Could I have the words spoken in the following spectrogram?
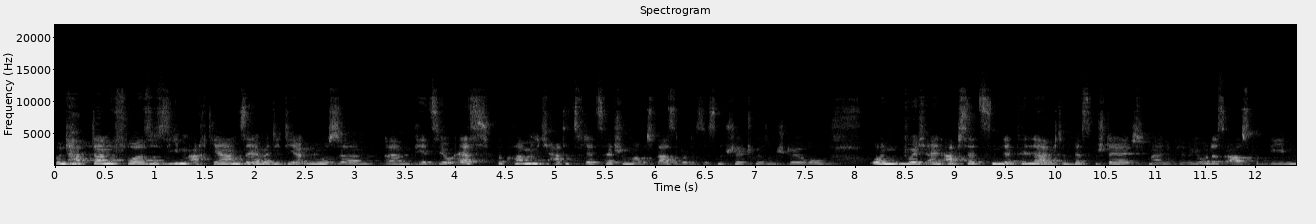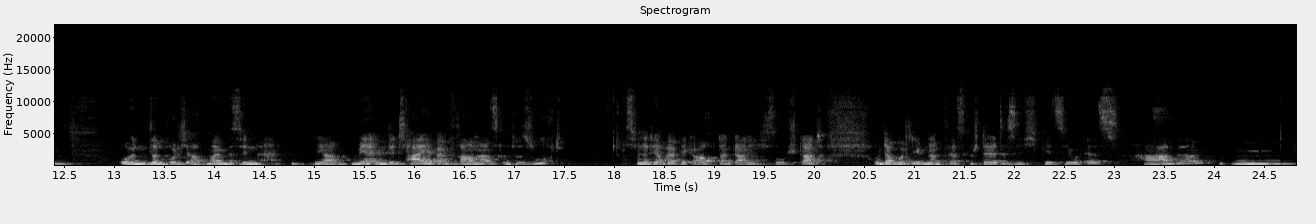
und habe dann vor so sieben, acht Jahren selber die Diagnose ähm, PCOS bekommen. Ich hatte zu der Zeit schon Morbus Basedow, das ist eine Schilddrüsenstörung und durch ein Absetzen der Pille habe ich dann festgestellt, meine Periode ist ausgeblieben und dann wurde ich auch mal ein bisschen ja, mehr im Detail beim Frauenarzt untersucht. Das findet ja häufig auch dann gar nicht so statt. Und da wurde eben dann festgestellt, dass ich PCOS habe. Mm,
